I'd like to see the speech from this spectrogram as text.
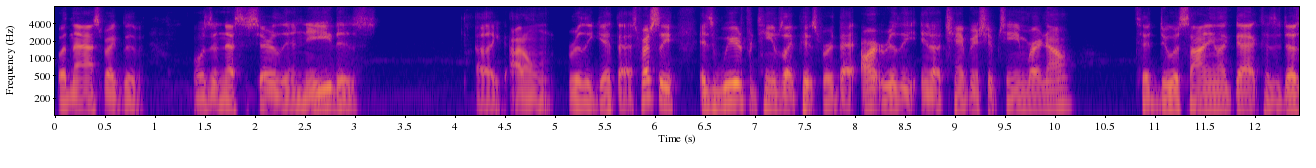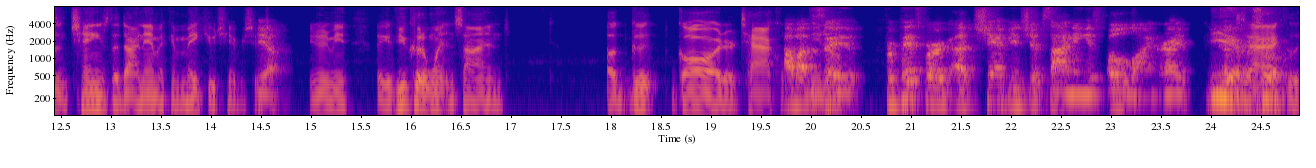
But in the aspect of was it necessarily a need is like I don't really get that. Especially it's weird for teams like Pittsburgh that aren't really in a championship team right now to do a signing like that because it doesn't change the dynamic and make you a championship. Yeah. Team. You know what I mean? Like if you could have went and signed a good guard or tackle. I'm about to say know, for Pittsburgh, a championship signing is O line, right? Yeah, exactly.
